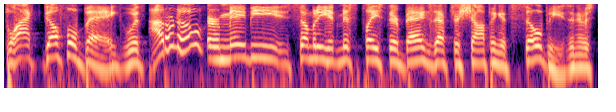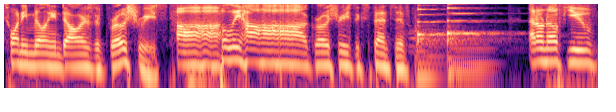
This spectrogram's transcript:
black duffel bag with, I don't know. Or maybe somebody had misplaced their bags after shopping at Sobeys and it was $20 million of groceries. Uh, Fully ha ha ha, groceries expensive. I don't know if you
